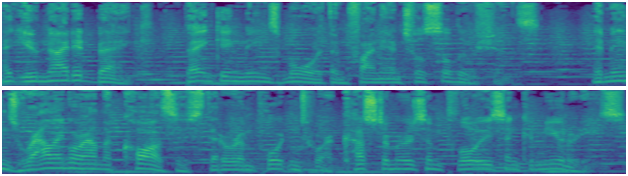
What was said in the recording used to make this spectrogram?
At United Bank, banking means more than financial solutions. It means rallying around the causes that are important to our customers, employees, and communities.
